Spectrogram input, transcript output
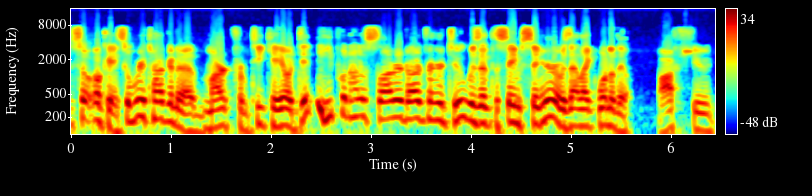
so okay so we are talking to mark from tko didn't he put out a slaughter dog record too was that the same singer or was that like one of the offshoot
